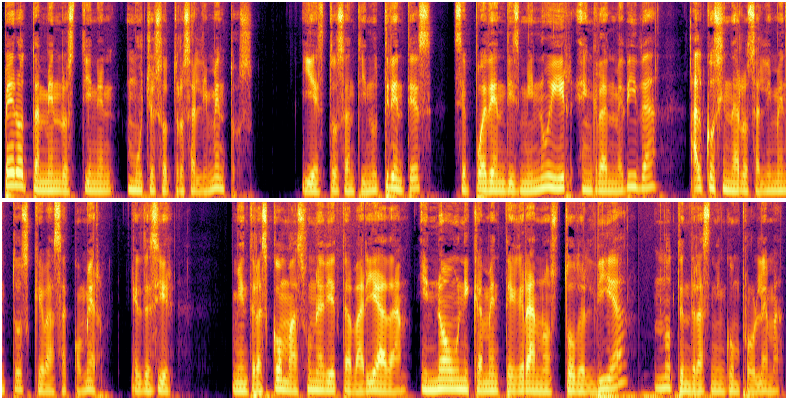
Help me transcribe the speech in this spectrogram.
pero también los tienen muchos otros alimentos, y estos antinutrientes se pueden disminuir en gran medida al cocinar los alimentos que vas a comer. Es decir, mientras comas una dieta variada y no únicamente granos todo el día, no tendrás ningún problema.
